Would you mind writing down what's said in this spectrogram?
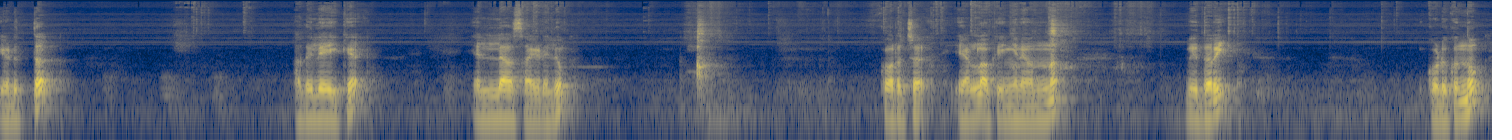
എടുത്ത് അതിലേക്ക് എല്ലാ സൈഡിലും കുറച്ച് എള്ളൊക്കെ ഇങ്ങനെ ഒന്ന് വിതറി കൊടുക്കുന്നു.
